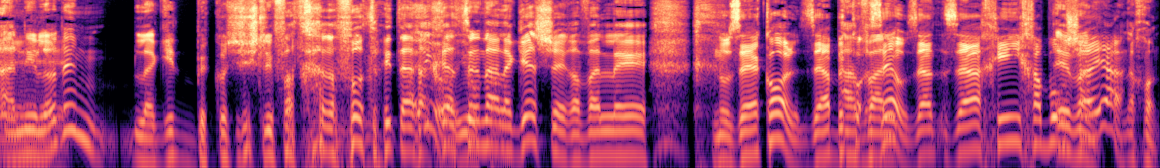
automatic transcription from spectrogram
אני לא יודע אם להגיד בקושי שליפת חרבות הייתה אחרי הסצנה. על הגשר, אבל... נו, זה הכל, זהו, זה, הכי חמור שהיה. נכון.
